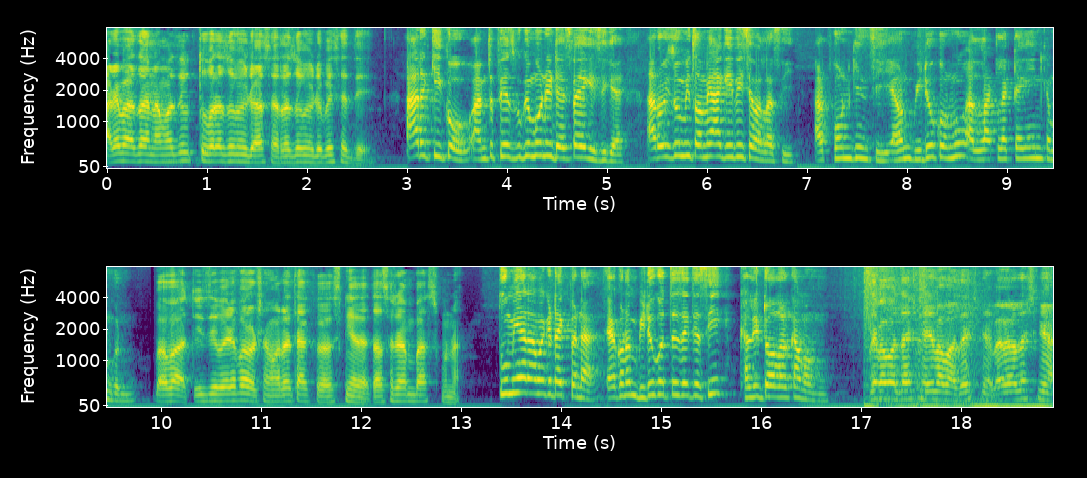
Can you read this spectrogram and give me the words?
আরে বাজান আমার যে উত্তর জমিটা আছে আর জমিটা বেঁচে দে। আরে কি কও? আমি তো ফেসবুকে মনিটাইজ পাই গেছি গে। আর ওই জমি তো আমি আগে বেঁচে ভালো আছি আর ফোন কিনছি। এখন ভিডিও করব আর লাখ লাখ টাকা ইনকাম করব বাবা তুই যে বেড়ে পারো আমার কাছে নিয়ে যা। তাছাড়া আমি বাঁচবো না। তুমি আর আমাকে ডাকবে না। এখন আমি ভিডিও করতে যাইতেছি খালি ডলার কামামু। বাবা যাস না বাবা যাস না বাবা যাস না।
